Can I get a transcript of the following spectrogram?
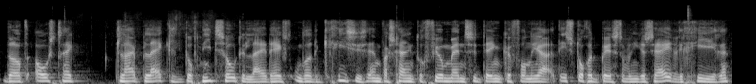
dat Oostenrijk klaarblijkelijk toch niet zo te lijden heeft onder de crisis. En waarschijnlijk toch veel mensen denken van... ja, het is toch het beste wanneer zij regeren.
